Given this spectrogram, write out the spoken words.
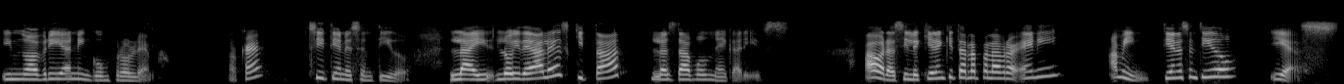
Y no habría ningún problema. ¿Ok? Sí tiene sentido. Lo ideal es quitar las double negatives. Ahora, si le quieren quitar la palabra any, I mean, ¿tiene sentido? Yes.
